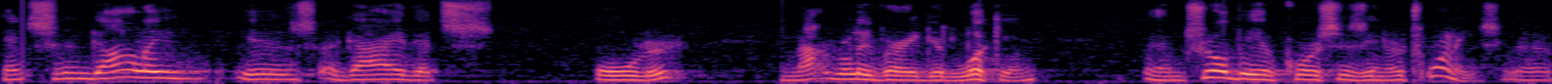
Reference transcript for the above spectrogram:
And Svengali is a guy that's older, not really very good looking. And Trilby, of course, is in her 20s, a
